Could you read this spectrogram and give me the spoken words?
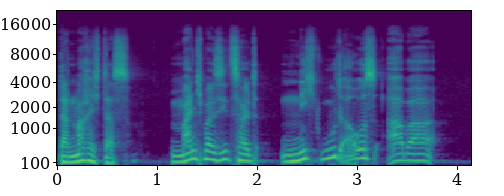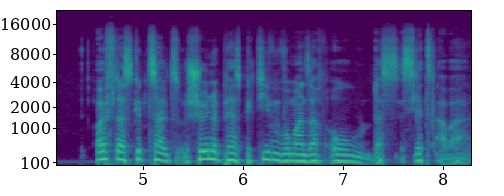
dann mache ich das. Manchmal sieht es halt nicht gut aus, aber öfters gibt es halt schöne Perspektiven, wo man sagt, oh, das ist jetzt aber,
